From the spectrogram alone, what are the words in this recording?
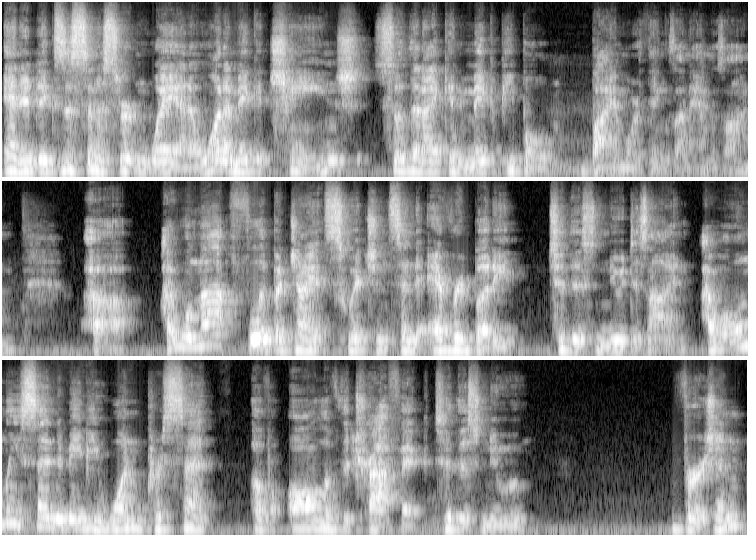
and it exists in a certain way, and I want to make a change so that I can make people buy more things on Amazon, uh, I will not flip a giant switch and send everybody to this new design. I will only send maybe 1% of all of the traffic to this new version,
